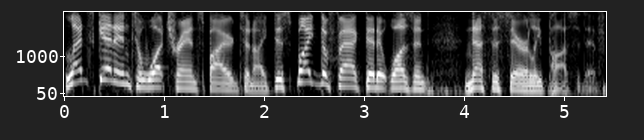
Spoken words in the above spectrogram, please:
let's get into what transpired tonight, despite the fact that it wasn't necessarily positive.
